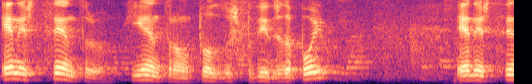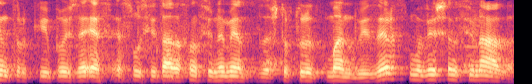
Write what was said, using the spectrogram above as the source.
É neste centro que entram todos os pedidos de apoio. É neste centro que depois é, é solicitado o sancionamento da estrutura de comando do Exército. Uma vez sancionada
